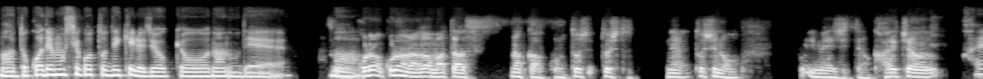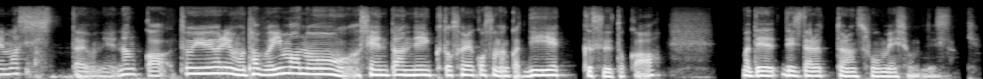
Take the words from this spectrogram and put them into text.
まあどこでも仕事できる状況なので、まあコロコロナがまた、なんか、この都市、都市とね、都市のイメージっていうのを変えちゃう。変えましたよね。なんか、というよりも多分今の先端でいくと、それこそなんか DX とか、まあデデジタルトランスフォーメーションでしたっけ？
